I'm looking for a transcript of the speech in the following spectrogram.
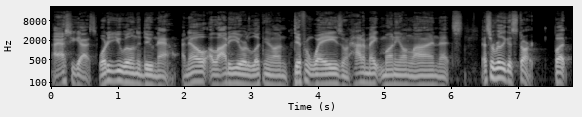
I ask you guys, what are you willing to do now? I know a lot of you are looking on different ways on how to make money online. That's that's a really good start. But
